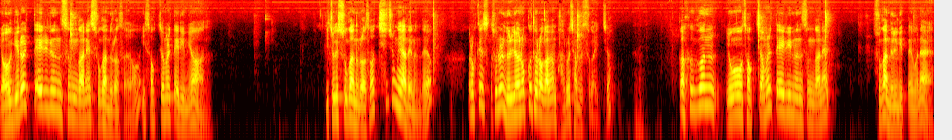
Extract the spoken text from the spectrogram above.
여기를 때리는 순간에 수가 늘어서요. 이 석점을 때리면 이쪽에 수가 늘어서 치중해야 되는데요. 이렇게 수를 늘려놓고 들어가면 바로 잡을 수가 있죠. 그러니까 흙은 요 석점을 때리는 순간에 수가 늘기 때문에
